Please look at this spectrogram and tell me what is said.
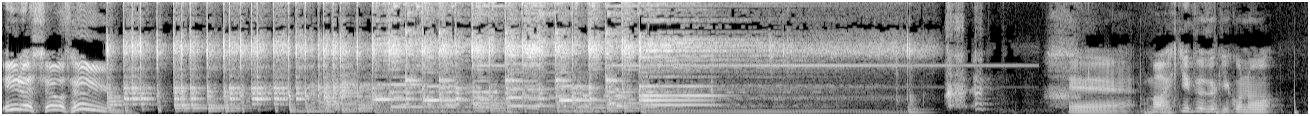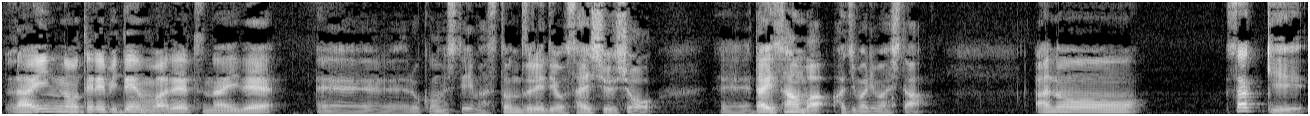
い、らっしゃいませ えー、まあ引き続きこの LINE のテレビ電話でつないで、えー、録音しています。トンズレディオ最終章、えー、第3話始まりました。あのー、さっき、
